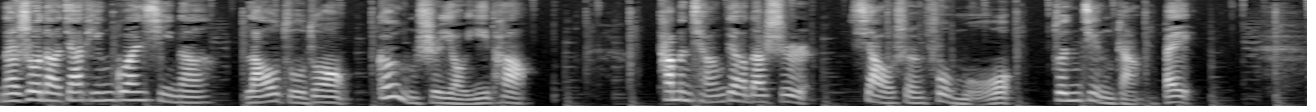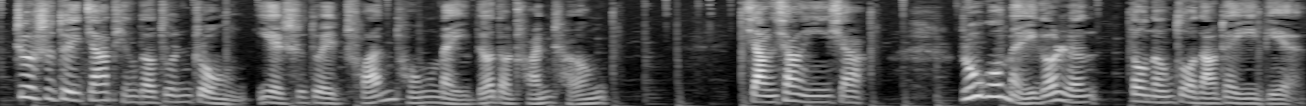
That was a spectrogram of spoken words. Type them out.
那说到家庭关系呢，老祖宗更是有一套。他们强调的是孝顺父母、尊敬长辈，这是对家庭的尊重，也是对传统美德的传承。想象一下，如果每个人都能做到这一点，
